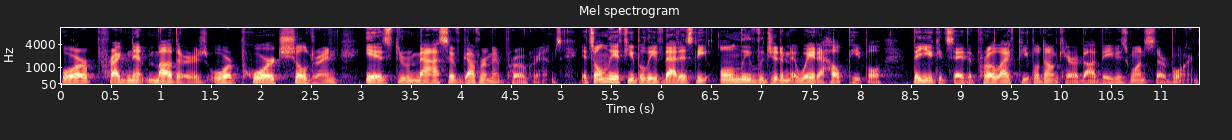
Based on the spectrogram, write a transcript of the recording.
or pregnant mothers or poor children is through massive government programs. It's only if you believe that is the only legitimate way to help people that you could say the pro life people don't care about babies once they're born.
